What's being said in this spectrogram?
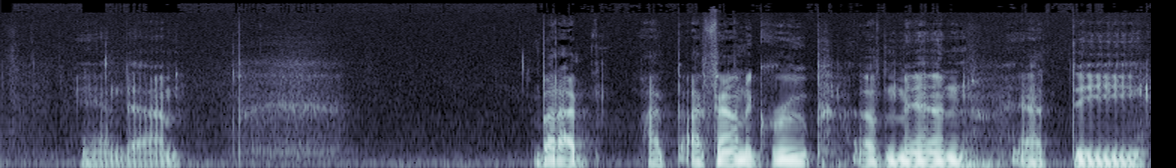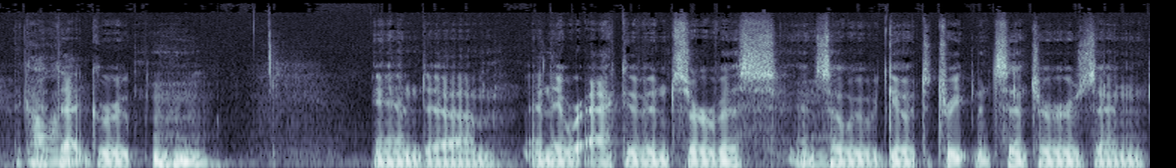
and um, but I, I I found a group of men at the, The at that group, hmm and um, and they were active in service, and so we would go to treatment centers and.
